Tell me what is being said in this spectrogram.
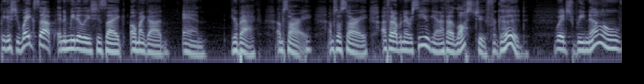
Because she wakes up and immediately she's like, oh my God, Anne, you're back. I'm sorry. I'm so sorry. I thought I would never see you again. I thought I lost you for good. Which we know,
